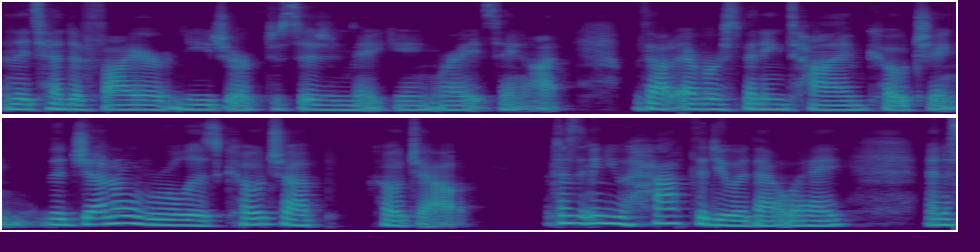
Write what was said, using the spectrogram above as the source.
and they tend to fire knee jerk decision making, right? Saying, without ever spending time coaching. The general rule is coach up, coach out. It doesn't mean you have to do it that way. And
